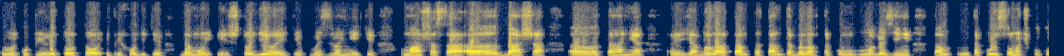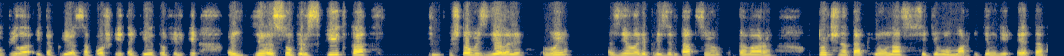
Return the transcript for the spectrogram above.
Вы купили то-то и приходите домой и что делаете? Вы звоните. Маша, Са, Даша, Таня, я была там-то, там-то, была в таком магазине, там такую сумочку купила, и такие сапожки, и такие туфельки, э, супер скидка. Что вы сделали? Вы сделали презентацию товара. Точно так и у нас в сетевом маркетинге это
